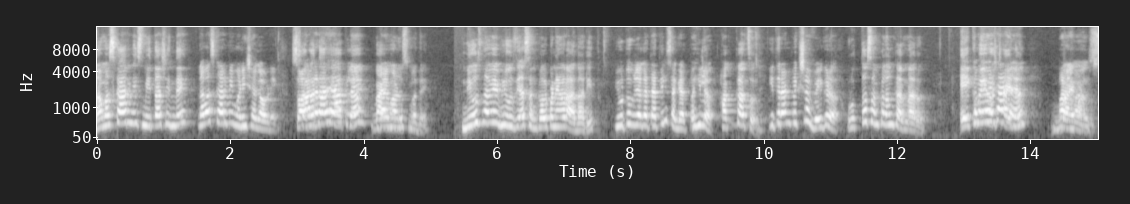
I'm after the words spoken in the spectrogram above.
नमस्कार मी स्मिता शिंदे. नमस्कार मी मनीषा गावडे. स्वागत आहे आपलं बाय माणूसमध्ये न्यूज नवे व्ह्यूज या संकल्पनेवर आधारित. युट्यूब जगतातील सगळ्यात पहिलं हक्काचं. इतरांपेक्षा वेगळं. वृत्तसंकलन करणारं. एकमेव चॅनल बाय माणूस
